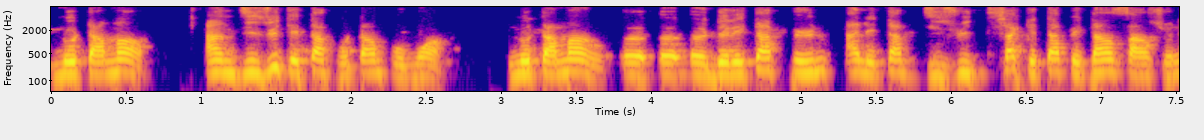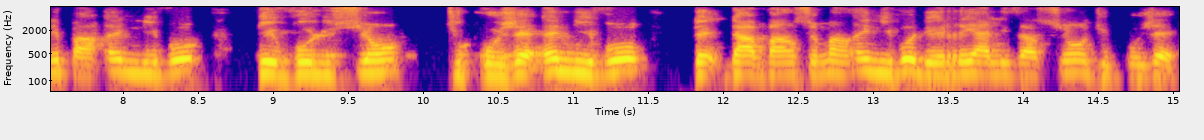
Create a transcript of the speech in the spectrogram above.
notamment en 18 étapes autant pour moi, notamment euh, euh, euh, de l'étape 1 à l'étape 18, chaque étape étant sanctionnée par un niveau d'évolution du projet, un niveau d'avancement, un niveau de réalisation du projet.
